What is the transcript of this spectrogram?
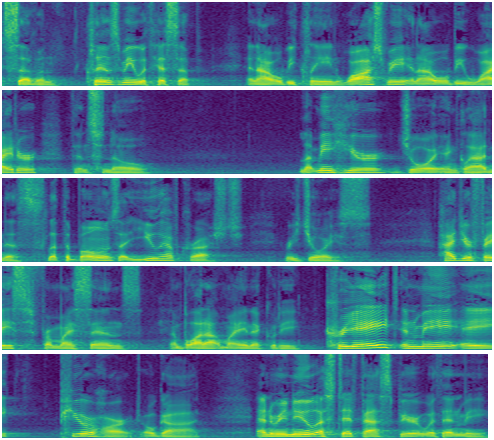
7 Cleanse me with hyssop, and I will be clean. Wash me, and I will be whiter than snow. Let me hear joy and gladness. Let the bones that you have crushed rejoice. Hide your face from my sins and blot out my iniquity. Create in me a pure heart, O God, and renew a steadfast spirit within me.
